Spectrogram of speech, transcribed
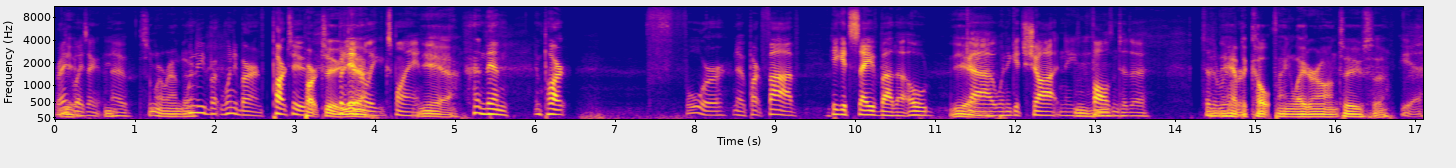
Right? Yeah. Wait a second. Mhm. No. Somewhere around there. When did he bur- when did he burn? Part two. Part two, But it didn't really explain. yeah. And then in part four, no, part five, he gets saved by the old Yeah. Mm-hmm. guy when he gets shot and he falls into the to the And they river. have the cult thing later on too. So yeah,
